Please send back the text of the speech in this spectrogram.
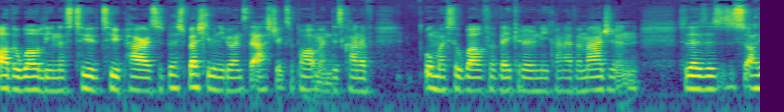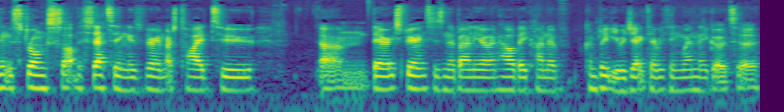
otherworldliness to to Paris, especially when you go into the Asterix apartment. This kind of almost a wealth that they could only kind of imagine. So there's this. I think the strong the setting is very much tied to um, their experiences in the banlieue and how they kind of completely reject everything when they go to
